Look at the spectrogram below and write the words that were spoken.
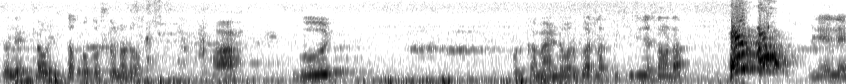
చూడండి ఎట్లా ఎంత ఫోకస్ ఉన్నాడు గుడ్. ఇప్పుడు కమాండ్ వరకు అట్లా పిచ్చి పిచ్చి చేస్తామట. లేలే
